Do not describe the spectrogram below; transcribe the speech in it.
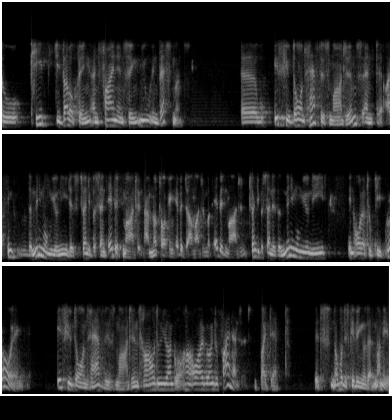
to keep developing and financing new investments. Uh, if you don't have these margins, and I think the minimum you need is 20% EBIT margin. I'm not talking EBITDA margin, but EBIT margin. 20% is the minimum you need in order to keep growing. If you don't have these margins, how do you go, how are you going to finance it? By debt. It's nobody's giving you that money.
